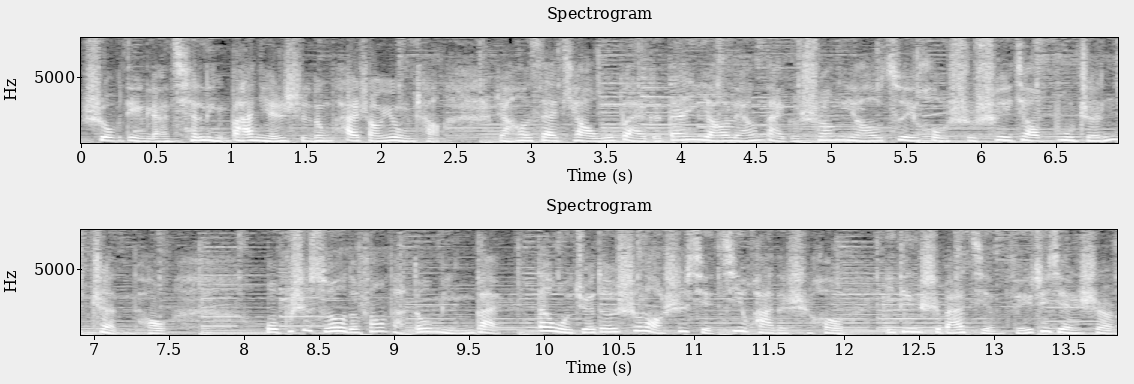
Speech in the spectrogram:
说不定两千零八年时能派上用场，然后再跳五百个单摇，两百个双摇，最后是睡觉不枕枕头。我不是所有的方法都明白，但我觉得舒老师写计划的时候，一定是把减肥这件事儿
